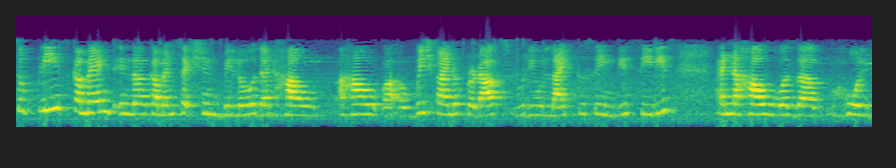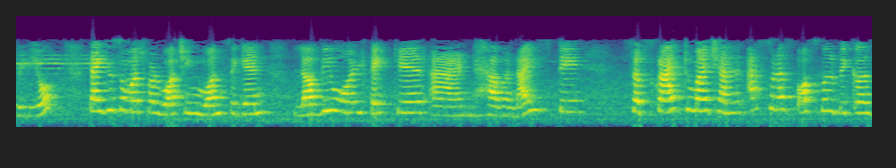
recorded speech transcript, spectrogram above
so please comment in the comment section below that how how uh, which kind of products would you like to see in this series and how was the whole video. Thank you so much for watching once again. Love you all. Take care and have a nice day subscribe to my channel as soon as possible because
